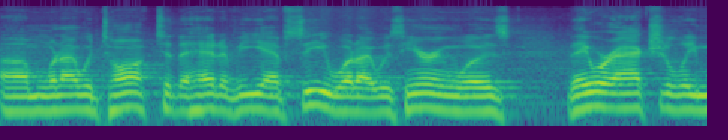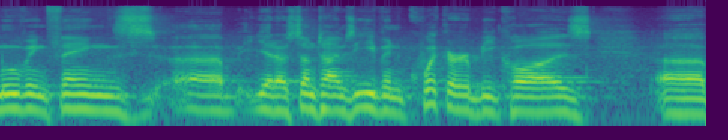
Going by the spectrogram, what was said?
um, when I would talk to the head of EFC, what I was hearing was they were actually moving things, uh, you know, sometimes even quicker because uh,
